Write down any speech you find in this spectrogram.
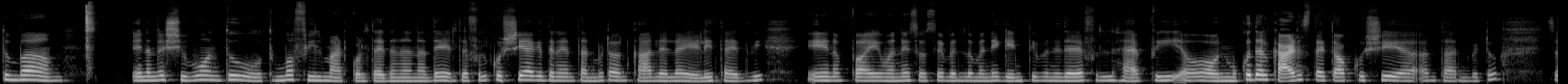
ತುಂಬ ಏನಂದರೆ ಶಿವು ಅಂತೂ ತುಂಬ ಫೀಲ್ ಮಾಡ್ಕೊಳ್ತಾ ಇದ್ದೆ ನಾನು ಅದೇ ಹೇಳ್ತೆ ಫುಲ್ ಖುಷಿಯಾಗಿದ್ದಾನೆ ಅಂತ ಅಂದ್ಬಿಟ್ಟು ಅವ್ನ ಕಾಲೆಲ್ಲ ಎಳಿತಾ ಇದ್ವಿ. ಏನಪ್ಪ, ಈ ಮನೆ ಸೊಸೆ ಬಂದಲು, ಮನೆಗೆ ಹೆಂಡ್ತಿ ಬಂದಿದ್ದಾಳೆ ಫುಲ್ ಹ್ಯಾಪಿ ಅವ್ನ ಮುಖದಲ್ಲಿ ಕಾಣಿಸ್ತಾ ಇತ್ತು, ಆ ಖುಷಿ ಅಂತ ಅಂದ್ಬಿಟ್ಟು. ಸೊ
